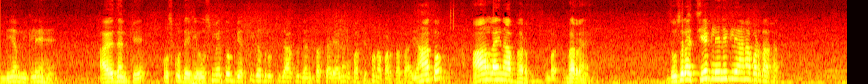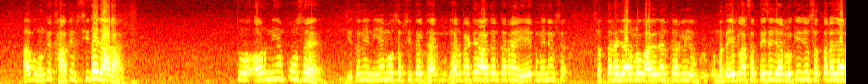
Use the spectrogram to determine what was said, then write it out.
नियम निकले हैं आवेदन के उसको देख ले। उसमें तो व्यक्तिगत रूप से जाकर जनपद कार्यालय में उपस्थित होना पड़ता था। यहाँ तो ऑनलाइन आप भर भर रहे हैं। दूसरा चेक लेने के लिए आना पड़ता था। अब उनके खाते में सीधा जा रहा है। तो और नियम कौन सा है? जितने नियम हो, सब शीतल घर घर बैठे आवेदन कर रहे हैं। एक महीने में सत्तर हज़ार लोग आवेदन कर लिए मतलब एक लाख सत्ताईस हज़ार लोग की जो सत्तर हज़ार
